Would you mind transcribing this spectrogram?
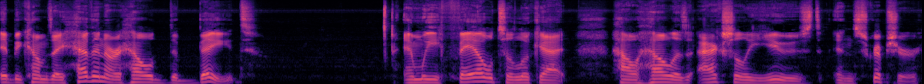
it becomes a heaven or hell debate, and we fail to look at how hell is actually used in scripture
